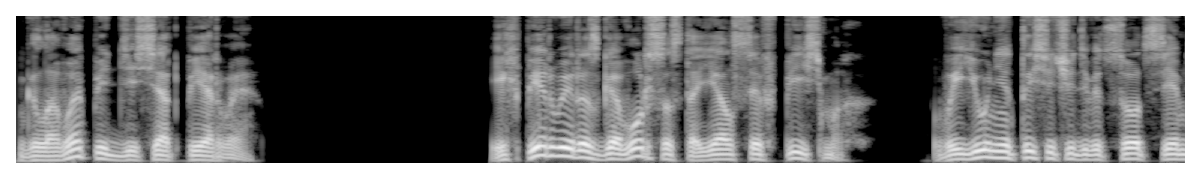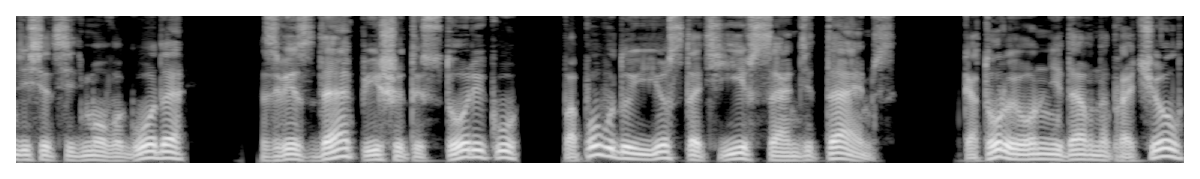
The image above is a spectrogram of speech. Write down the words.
Глава 51. Их первый разговор состоялся в письмах. В июне 1977 года «Звезда» пишет историку по поводу ее статьи в «Санди Таймс», которую он недавно прочел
